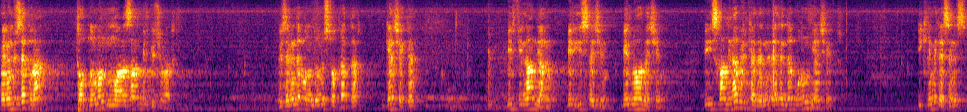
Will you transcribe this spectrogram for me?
Önümüzde duran toplumun muazzam bir gücü var. Üzerinde bulunduğumuz topraklar gerçekten bir Finlandiya'nın, bir İsveç'in, bir Norveç'in, bir İskandinav ülkelerinin elinde bulunmayan şeydir. İklimi deseniz,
